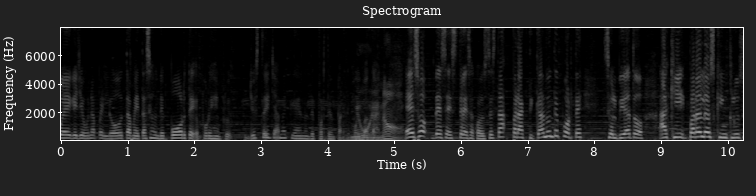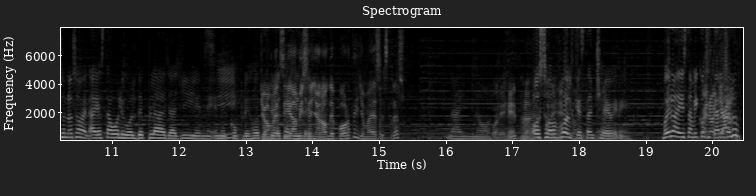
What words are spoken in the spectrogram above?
juegue, lleve una pelota, métase a un deporte. Por ejemplo, yo estoy ya metida en un deporte, me parece muy Qué bacano. bueno. Eso desestresa. Cuando usted está practicando un deporte, se olvida todo. Aquí, para los que incluso no saben, ahí está voleibol de playa allí en, en el complejo Yo de metí a mi señora a un deporte y yo me desestreso. Ay, no. Por ejemplo. O softball, que es tan chévere. Bueno, ahí está mi Bueno, cosita de la salud.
